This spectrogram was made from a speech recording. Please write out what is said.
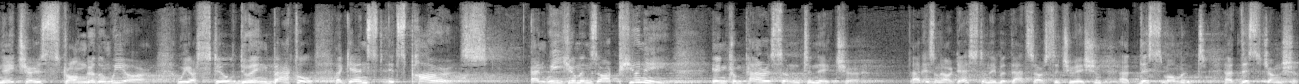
Nature is stronger than we are. We are still doing battle against its powers. And we humans are puny in comparison to nature. That isn't our destiny, but that's our situation at this moment, at this junction.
